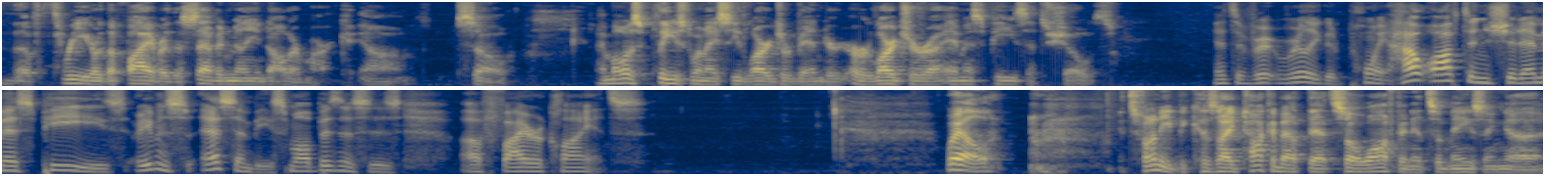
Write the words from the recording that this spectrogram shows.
the three or the five or the seven million dollar mark. Um, so I'm always pleased when I see larger vendor or larger uh, MSPs at the shows. That's a very, really good point. How often should MSPs or even SMB, small businesses, uh, fire clients? Well, it's funny because I talk about that so often. It's amazing. Uh,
